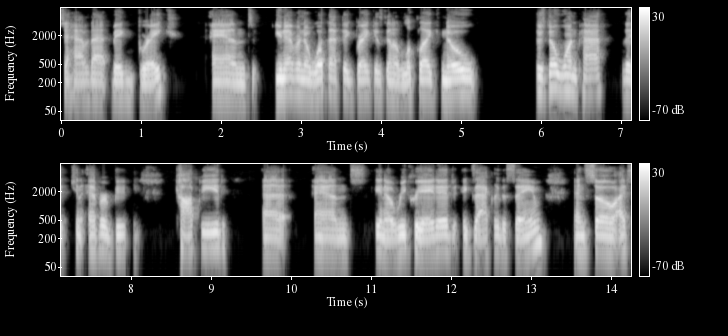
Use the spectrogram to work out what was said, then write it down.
to have that big break. And you never know what that big break is going to look like. No, there's no one path that can ever be copied. Uh, and you know recreated exactly the same and so i've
